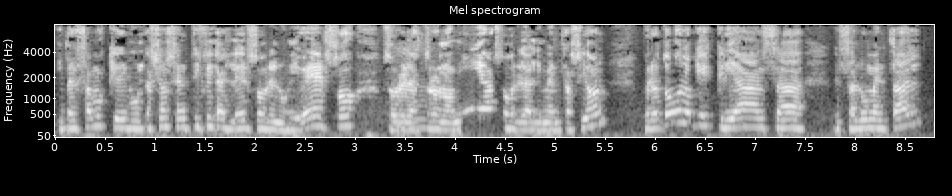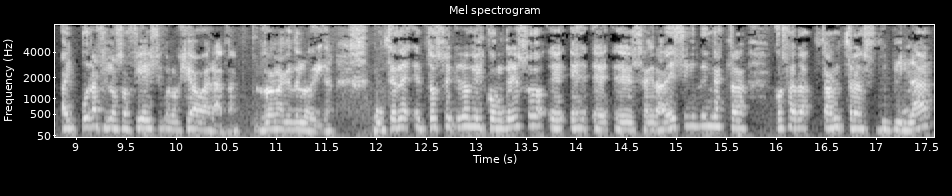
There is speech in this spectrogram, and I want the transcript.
y pensamos que divulgación científica es leer sobre el universo, sobre la astronomía, sobre la alimentación, Pero todo lo que es crianza, salud mental, hay pura filosofía y psicología barata, perdona que te lo diga. Entonces creo que el Congreso eh, eh, eh, se agradece que tenga esta cosa tan transdisciplinar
